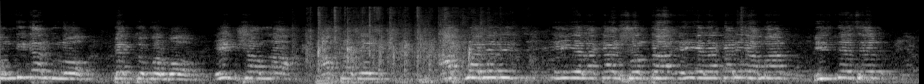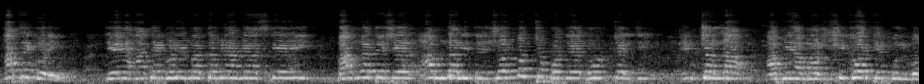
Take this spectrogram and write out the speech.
অঙ্গীকারগুলো ব্যক্ত করব। ইনশাল্লাহ আপনাদের আপনাদের এই এলাকার সন্তান, এই এলাকারই আমার বিজনেসের হাতে করি। যে হাতে করির মাধ্যমে আমি আজকে এই বাংলাদেশের আমদানিতে সর্বোচ্চ পর্যায়ে ভোট চাইছি। ইনশাল্লাহ আমি আমার শিকড়কে ভুলবো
